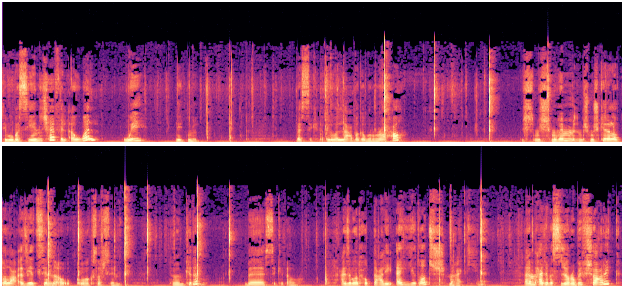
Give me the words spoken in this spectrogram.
سيبوه بس ينشف الأول ونتنيه بس كده بالولاعة بقى بالراحة. مش مش مهم مش مشكلة لو طلع أزيد سنة أو أو أكثر سنة تمام كده؟ بس كده أهو. عايزة بقى تحط عليه أي تاتش معاكي. أهم حاجة بس جربيه في شعرك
